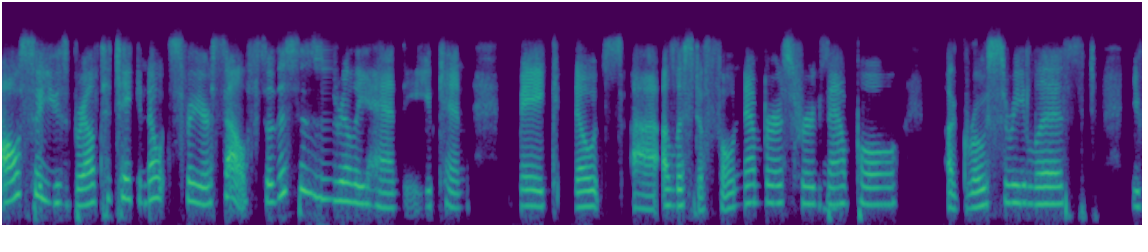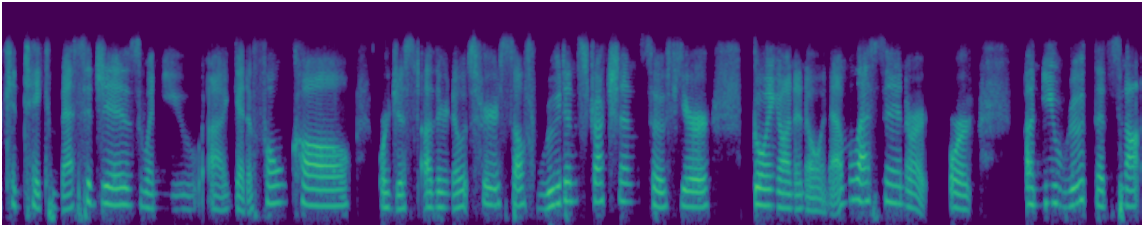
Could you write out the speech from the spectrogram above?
also use Braille to take notes for yourself. So this is really handy. You can make notes, uh, a list of phone numbers, for example, a grocery list. You can take messages when you uh, get a phone call or just other notes for yourself, route instructions. So if you're going on an O&M lesson or, or a new route that's not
